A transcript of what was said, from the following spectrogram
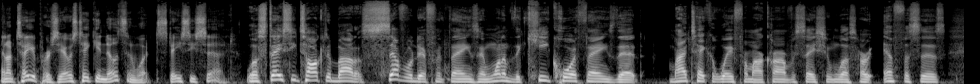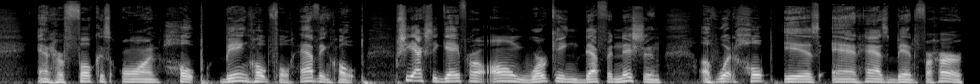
and I'll tell you, Percy, I was taking notes on what Stacy said. Well, Stacy talked about uh, several different things, and one of the key core things that my takeaway from our conversation was her emphasis and her focus on hope, being hopeful, having hope. She actually gave her own working definition of what hope is and has been for her.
